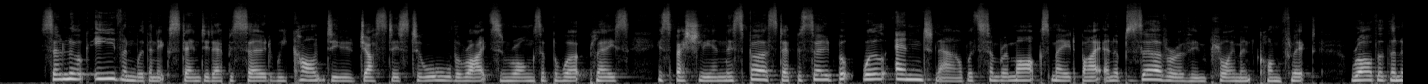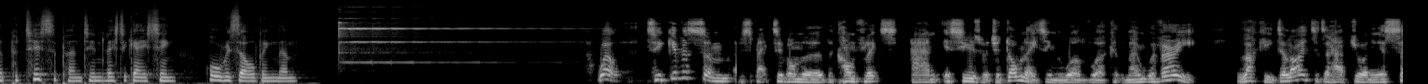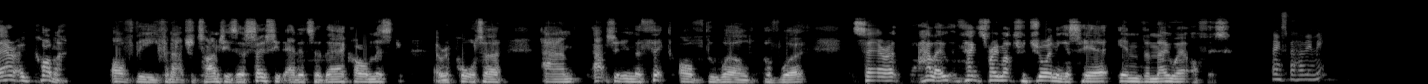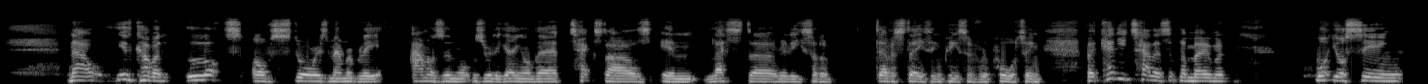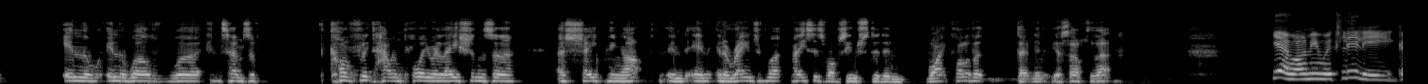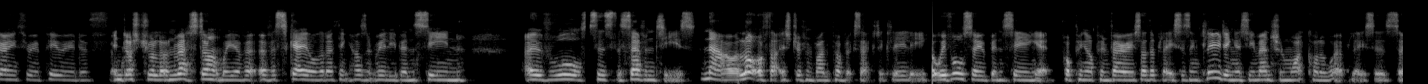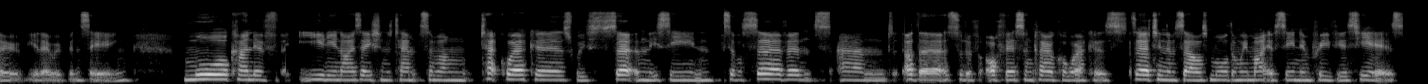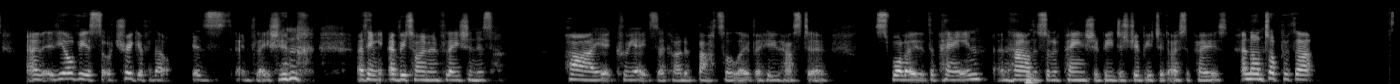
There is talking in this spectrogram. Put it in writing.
So, look, even with an extended episode, we can't do justice to all the rights and wrongs of the workplace, especially in this first episode, but we'll end now with some remarks made by an observer of employment conflict rather than a participant in litigating or resolving them. Well, to give us some perspective on the, the conflicts and issues which are dominating the world of work at the moment, we're very lucky, delighted to have joining us Sarah O'Connor of the Financial Times. She's an associate editor there, columnist, a reporter, and absolutely in the thick of the world of work. Sarah, hello, thanks very much for joining us here in the Nowhere office. Thanks for having me. Now, you've covered lots of stories memorably. Amazon, what was really going on there, textiles in Leicester, really sort of devastating piece of reporting. But can you tell us at the moment what you're seeing in the in the world of work in terms of conflict, how employee relations are, are shaping up in, in, in a range of workplaces. We're obviously interested in white collar, but don't limit yourself to that. Yeah, well, I mean, we're clearly going through a period of industrial unrest, aren't we, of a, of a scale that I think hasn't really been seen overall since the 70s. Now, a lot of that is driven by the public sector, clearly, but we've also been seeing it popping up in various other places, including, as you mentioned, white collar workplaces. So, you know, we've been seeing more kind of unionization attempts among tech workers. We've certainly seen civil servants and other sort of office and clerical workers asserting themselves more than we might have seen in previous years. And the obvious sort of trigger for that is inflation. I think every time inflation is high, it creates a kind of battle over who has to swallow the pain and how hmm. the sort of pain should be distributed, I suppose. And on top of that,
